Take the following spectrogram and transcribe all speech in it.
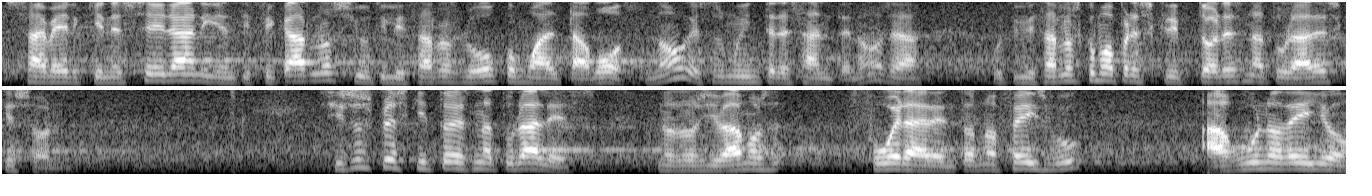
saber quiénes eran, identificarlos y utilizarlos luego como altavoz, ¿no? Eso es muy interesante, ¿no? O sea, utilizarlos como prescriptores naturales que son. Si esos prescriptores naturales nos los llevamos fuera del entorno Facebook, alguno de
